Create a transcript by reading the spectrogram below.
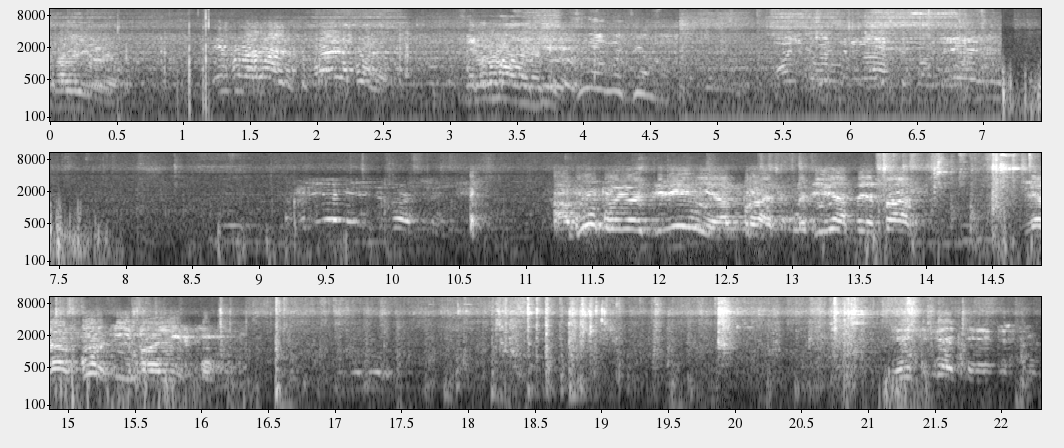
это завалил. Тихо нормально, ты правильно понял? Все нормально, Дима. Мочка 18, А блоковое отделение отправь на девятый этаж для разборки и проливки. Я тебя телеперсю.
